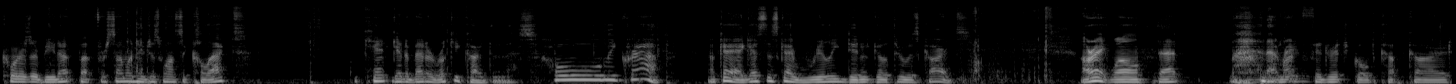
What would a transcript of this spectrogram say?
Corners are beat up, but for someone who just wants to collect, you can't get a better rookie card than this. Holy crap. Okay, I guess this guy really didn't go through his cards. All right, well, that that Mark Fidrych Gold Cup card.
